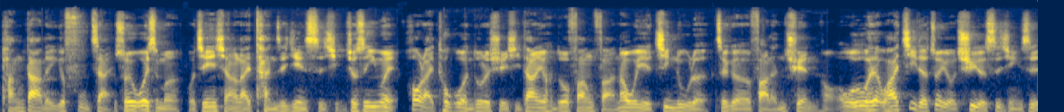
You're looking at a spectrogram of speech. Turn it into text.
庞大的一个负债，所以为什么我今天想要来谈这件事情，就是因为后来透过很多的学习，当然有很多方法，那我也进入了这个法人圈哦。我我我还记得最有趣的事情是，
